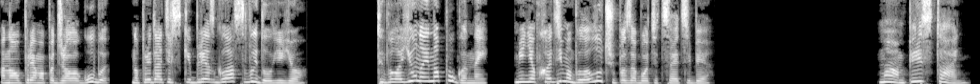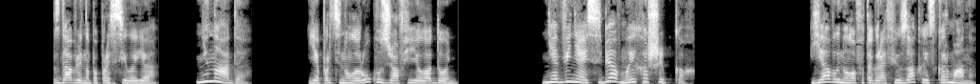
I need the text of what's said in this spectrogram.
Она упрямо поджала губы, но предательский блеск глаз выдал ее. «Ты была юной и напуганной. Мне необходимо было лучше позаботиться о тебе». «Мам, перестань!» Сдавленно попросила я. «Не надо!» Я протянула руку, сжав ее ладонь. «Не обвиняй себя в моих ошибках!» Я вынула фотографию Зака из кармана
